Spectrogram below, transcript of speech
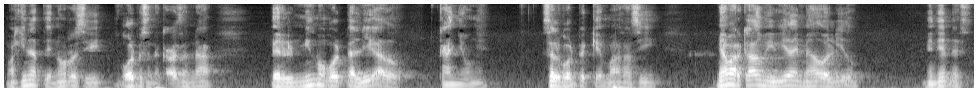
Imagínate, no recibí golpes en la cabeza, nada. Pero el mismo golpe al hígado, cañón, ¿eh? Es el golpe que más así me ha marcado mi vida y me ha dolido. ¿Me entiendes?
